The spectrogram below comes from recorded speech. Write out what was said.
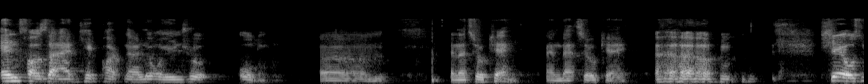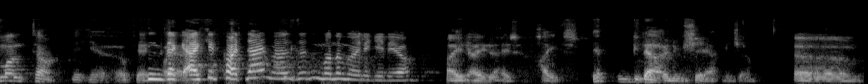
en fazla erkek partnerli oyuncu oldum. Um, and that's okay. And that's okay. şey o zaman tamam. Yeah, okay. Bir dakika Bayağı- erkek partner mi özledin bana mı öyle geliyor? Hayır hayır hayır. Hayır. Bir daha öyle bir şey yapmayacağım. Um,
